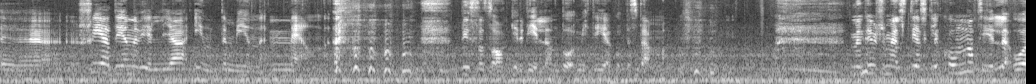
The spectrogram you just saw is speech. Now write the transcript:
eh, ske din vilja, inte min, men vissa saker vill ändå mitt ego bestämma. Men hur som helst, det jag skulle komma till och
